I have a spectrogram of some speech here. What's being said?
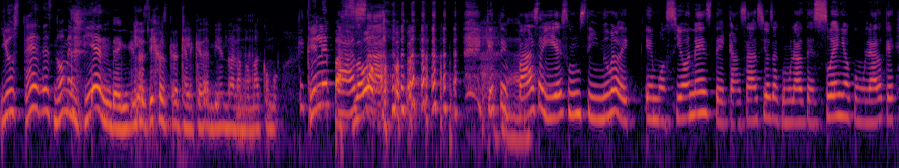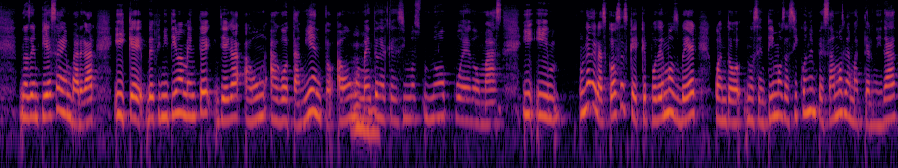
y ustedes no me entienden. Y los hijos creo que le quedan viendo a la mamá como, ¿Qué, le pasó? ¿Qué te pasa? Y es un sinnúmero de emociones, de cansancios acumulados, de sueño acumulado que nos empieza a embargar y que definitivamente llega a un agotamiento, a un momento en el que decimos, no puedo más. y una de las cosas que, podemos ver cuando nos sentimos así, cuando empezamos la maternidad,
